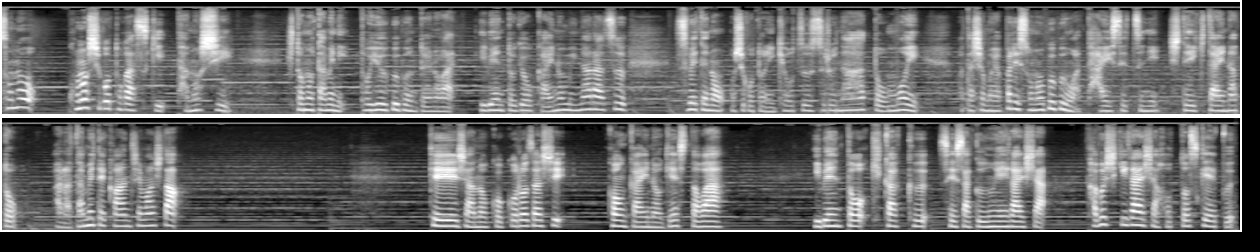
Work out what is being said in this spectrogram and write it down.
そのこの仕事が好き楽しい人のためにという部分というのはイベント業界のみならず全てのお仕事に共通するなと思い私もやっぱりその部分は大切にしていきたいなと改めて感じました。経営者の志今回のゲストはイベント企画制作運営会社株式会社ホットスケープ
